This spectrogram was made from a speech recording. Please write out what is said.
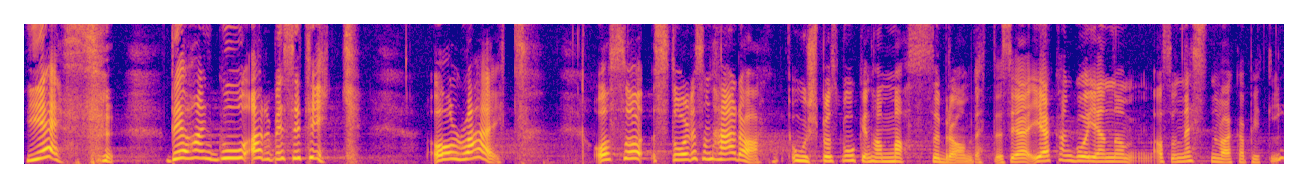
Yes! Det å ha en god arbeidsetikk. All right. Og så står det sånn her, da. Ordspråksboken har masse bra om dette. Så jeg, jeg kan gå igjennom altså nesten hver kapittel,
